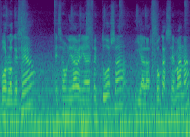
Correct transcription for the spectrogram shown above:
Por lo que sea, esa unidad venía defectuosa y a las pocas semanas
